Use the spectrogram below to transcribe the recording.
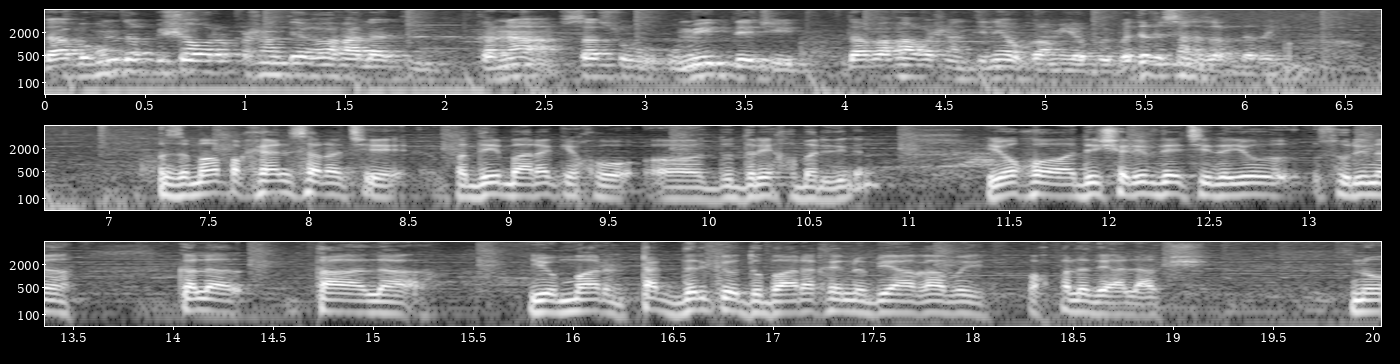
دا به هم د پېښور په شانتي هغه حالت دي که نه ستاسو امید دی چې دا به هغه شانتي نه او کامیاب وي په دغه څه نظر لرئ زما په خیال سره چې په دې باره کې خو د درې خبرې دي يو خو حديث شريف دی چې د يو سوري نه کله تعالی یو مار ټک درکې او دوباره خې نو بیا هغه به په خپل د هلاک شي نو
